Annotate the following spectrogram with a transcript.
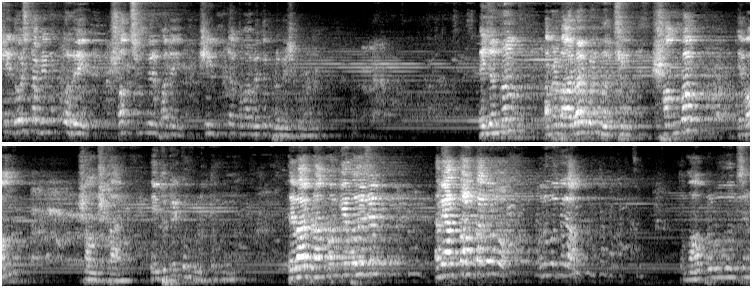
সেই দোষটা বিমুক্ত হয়ে সৎসঙ্গের ফলে সেই গুণটা তোমার ভেতরে প্রবেশ করবে। এই জন্য আমরা বারবার করে বলছি সঙ্গম এবং সংস্কার, এই দুটোই খুব গুরুত্বপূর্ণ। এবার ব্রাহ্মণ গিয়ে বলেছেন, আমি আত্মহত্যা করব, অনুমতি দাও। তো মহাপ্রভু বলছেন,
